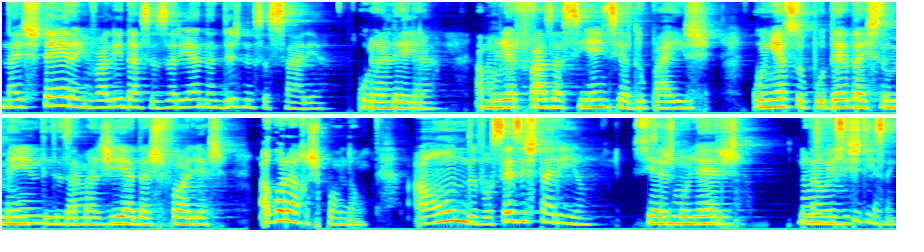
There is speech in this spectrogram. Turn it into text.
Na esteira invalida a cesariana desnecessária. Curandeira. A mulher faz a ciência do país. Conhece o poder das sementes, a magia das folhas. Agora respondam. Aonde vocês estariam Se as mulheres não, não existissem?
